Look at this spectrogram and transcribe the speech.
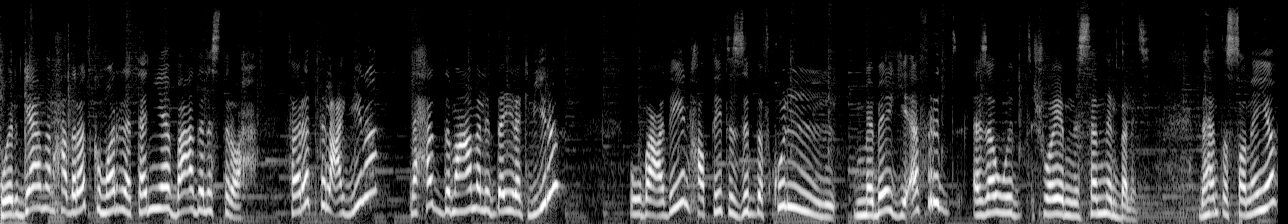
ورجعنا لحضراتكم مرة تانية بعد الاستراحة. فردت العجينة لحد ما عملت دايرة كبيرة. وبعدين حطيت الزبدة في كل ما باجي أفرد أزود شوية من السمن البلدي. دهنت الصينية.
